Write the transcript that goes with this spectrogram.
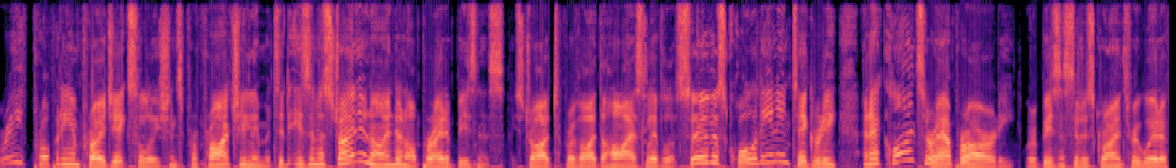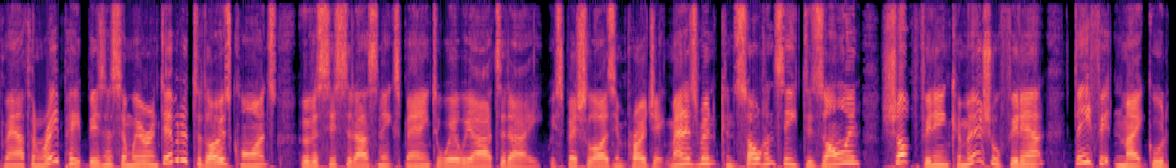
Grieve Property and Project Solutions Proprietary Limited is an Australian owned and operated business. We strive to provide the highest level of service, quality, and integrity, and our clients are our priority. We're a business that has grown through word of mouth and repeat business, and we are indebted to those clients who have assisted us in expanding to where we are today. We specialise in project management, consultancy, design, shop fitting, commercial fit out, defit and make good,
